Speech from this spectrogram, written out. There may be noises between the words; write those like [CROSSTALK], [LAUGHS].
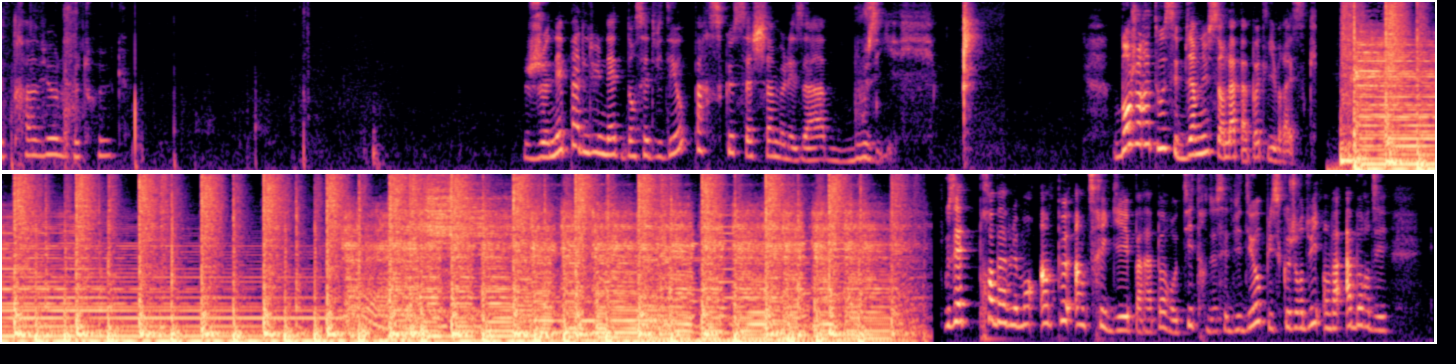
c'est traviole le truc. Je n'ai pas de lunettes dans cette vidéo parce que Sacha me les a bousillées. Bonjour à tous et bienvenue sur La Papote Livresque. Un peu intrigué par rapport au titre de cette vidéo puisqu'aujourd'hui on va aborder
